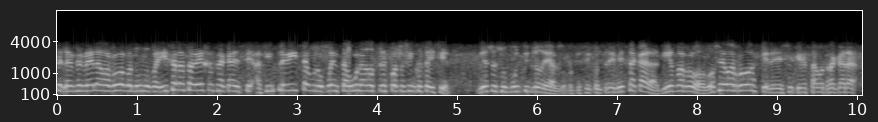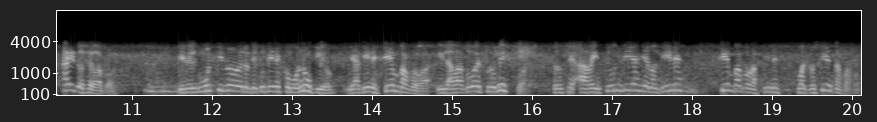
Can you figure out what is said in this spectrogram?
la enfermedad de la barroa cuando uno revisa las abejas acá, a simple vista uno cuenta 1, 2, 3, 4, 5, 6, 7. Y eso es un múltiplo de algo, porque si encontré en esta cara 10 barroas, 12 barroas, quiere decir que en esta otra cara hay 12 barroas. Y en el múltiplo de lo que tú tienes como núcleo, ya tienes 100 barroas, y la barroa es promiscua. Entonces, a 21 días ya no tienes 100 barroas, tienes 400 barroas.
